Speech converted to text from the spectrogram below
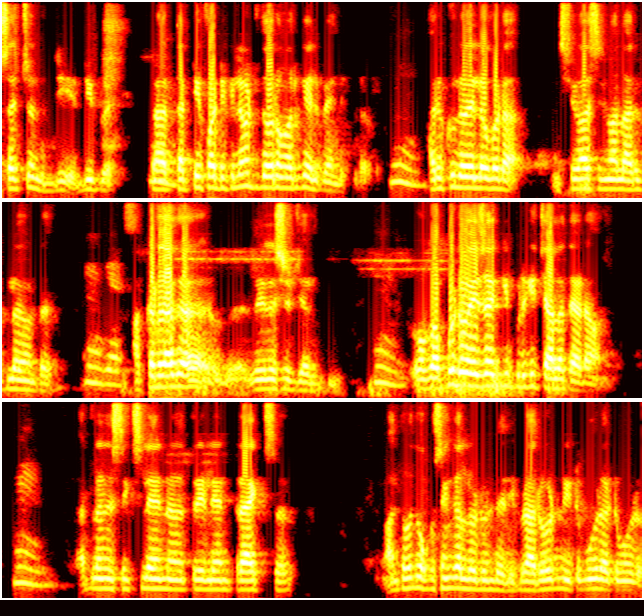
స్ట్రెచ్ ఉంది డీప్. థర్టీ ఫార్టీ కిలోమీటర్ దూరం వరకు వెళ్ళిపోయింది ఇప్పుడు. అరకులోయలో కూడా శివ సినిమాలో అరకులోయ ఉంటుంది. అక్కడ దాకా రియల్ ఎస్టేట్ జరుగుతుంది. ఒకప్పుడు వైజాగ్ ఇప్పటికి చాలా తేడా ఉంది. అట్లనే six line three line tracks అంతకుముందు ఒక సింగల్ రోడ్ ఉండేది. ఇప్పుడు ఆ రోడ్లు ఇటు మూడు అటు మూడు.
